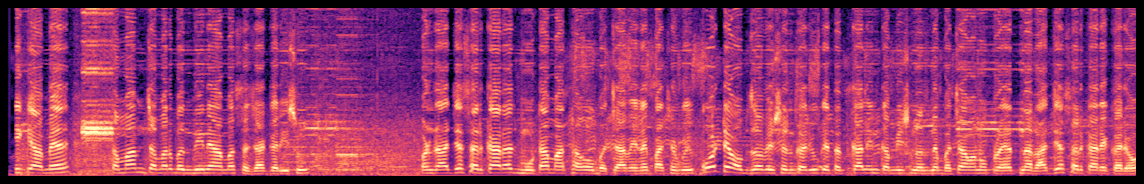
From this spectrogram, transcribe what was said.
કે અમે તમામ ચમરબંધીને આમાં સજા કરીશું. પણ રાજ્ય સરકાર જ મોટા માથાઓ બચાવે એને પાછળ કોઈ કોર્ટે ઓબ્ઝર્વેશન કર્યું કે તત્કાલીન કમિશનર્સને બચાવવાનો પ્રયત્ન રાજ્ય સરકારે કર્યો,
